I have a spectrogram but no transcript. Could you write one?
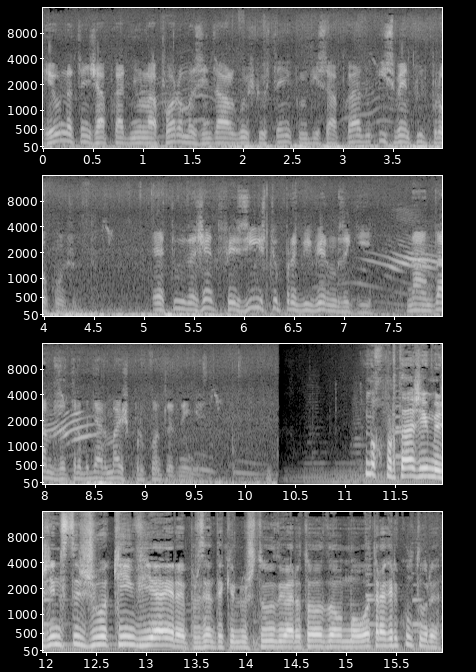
Eu não tenho já bocado nenhum lá fora, mas ainda há alguns que os tenho, como disse há bocado, isso vem tudo para o conjunto. É tudo, a gente fez isto para vivermos aqui. Não andamos a trabalhar mais por conta de ninguém. Uma reportagem, imagine-se, de Joaquim Vieira, presente aqui no estúdio, era toda uma outra agricultura.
